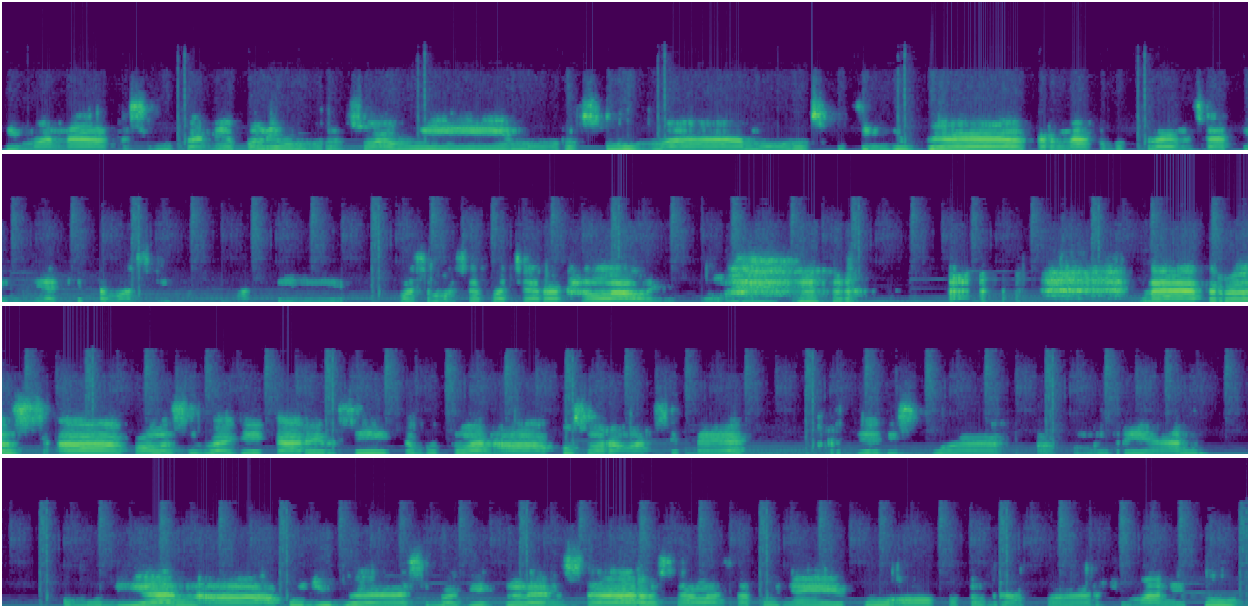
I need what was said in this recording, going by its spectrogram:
di mana kesibukannya paling mengurus suami, mengurus rumah, mengurus kucing juga karena kebetulan saat ini ya kita masih mati masa-masa pacaran halal gitu. nah, terus uh, kalau sebagai karir sih kebetulan uh, aku seorang arsitek kerja di sebuah uh, kementerian. Kemudian uh, aku juga sebagai freelancer, salah satunya yaitu fotografer. Cuman itu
